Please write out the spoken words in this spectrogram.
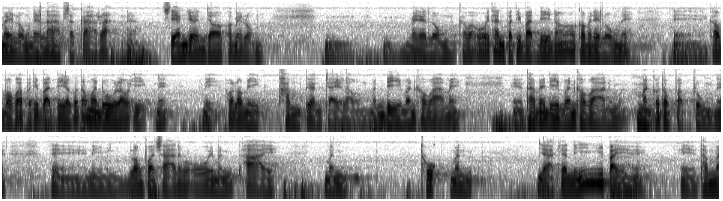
ไม่หลงในลาบสการะเนี่ยเสียงเยินยอก็ไม่หลงไม่ได้หลงเขาว่าโอ้ยท่านปฏิบัติดีเนาะก็ไม่ได้หลงเนี่ยเขาบอกว่าปฏิบัติดีเราก็ต้องมาดูเราอีกเนี่ยนี่เพราะเรามีทำเตือนใจเรา มันดีเหมือนเขาว่าไหม ถ้าไม่ดีเหมือนเขาว่ามันก็ต้องปรับปรุงเนี่ยนี่มันหลวงพ่อชาท่านบอกโอ้ยมันอาย มันทุกข์มันอยากจะหนีไปทำไม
